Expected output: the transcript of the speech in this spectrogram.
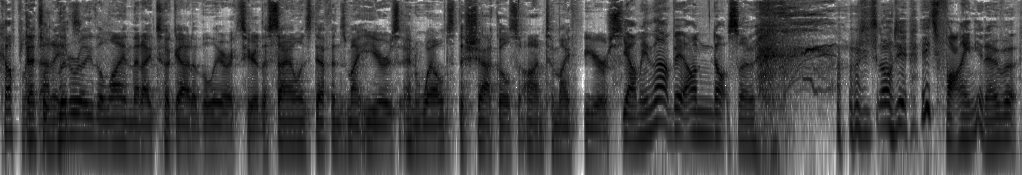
couplet. That's that is. literally the line that I took out of the lyrics here. The silence deafens my ears and welds the shackles onto my fears. Yeah, I mean that bit I'm not so. it's fine, you know, but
